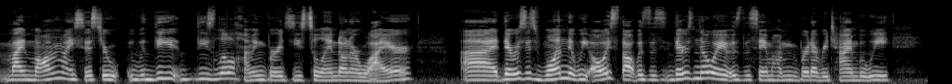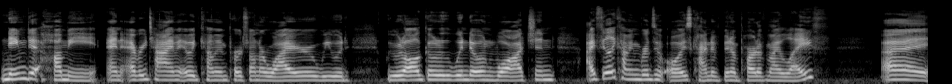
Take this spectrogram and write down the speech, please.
my mom and my sister, the, these little hummingbirds used to land on our wire. Uh, there was this one that we always thought was this. There's no way it was the same hummingbird every time, but we named it Hummy, and every time it would come and perch on our wire, we would we would all go to the window and watch. And I feel like hummingbirds have always kind of been a part of my life. Uh,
